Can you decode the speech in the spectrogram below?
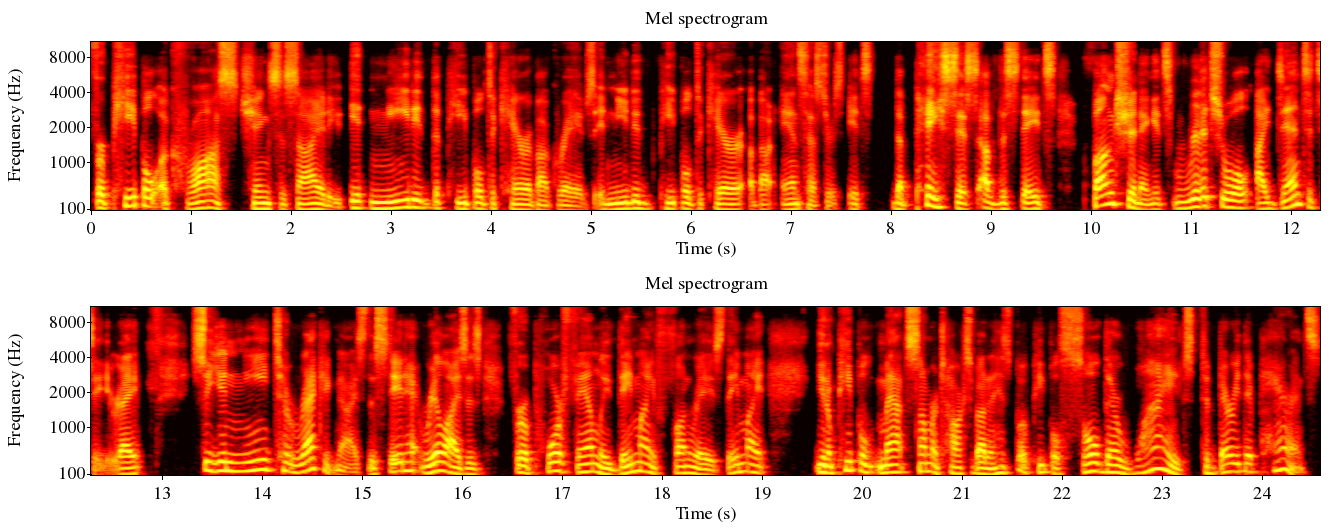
for people across Qing society. It needed the people to care about graves. It needed people to care about ancestors. It's the basis of the state's functioning, its ritual identity, right? So you need to recognize the state realizes for a poor family, they might fundraise, they might, you know, people, Matt Sommer talks about in his book, people sold their wives to bury their parents.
